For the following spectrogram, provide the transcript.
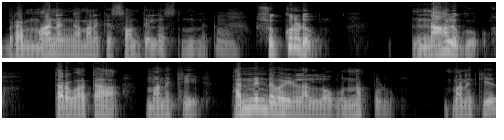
బ్రహ్మాండంగా మనకి సొంతిల్లు వస్తుంది. శుక్రుడు నాలుగు. తర్వాత మనకి పన్నెండవ ఇళ్ళలో ఉన్నప్పుడు మనకి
